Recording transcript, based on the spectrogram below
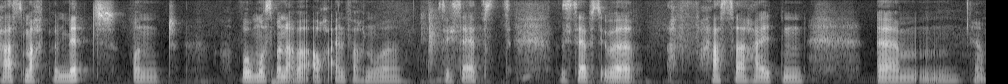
was macht man mit und wo muss man aber auch einfach nur sich selbst, sich selbst über Wasser halten. Ähm, ja.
